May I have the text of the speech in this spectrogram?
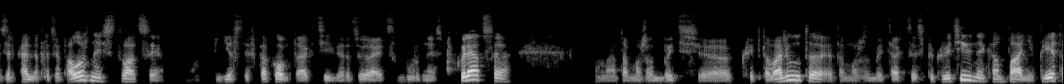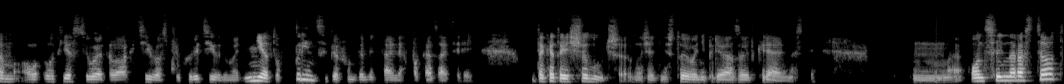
зеркально противоположной ситуации, если в каком-то активе развивается бурная спекуляция, это может быть э, криптовалюта, это может быть акция спекулятивной компании. При этом, вот если у этого актива спекулятивного нету в принципе фундаментальных показателей, так это еще лучше. Значит, ничто его не привязывает к реальности. Он сильно растет,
